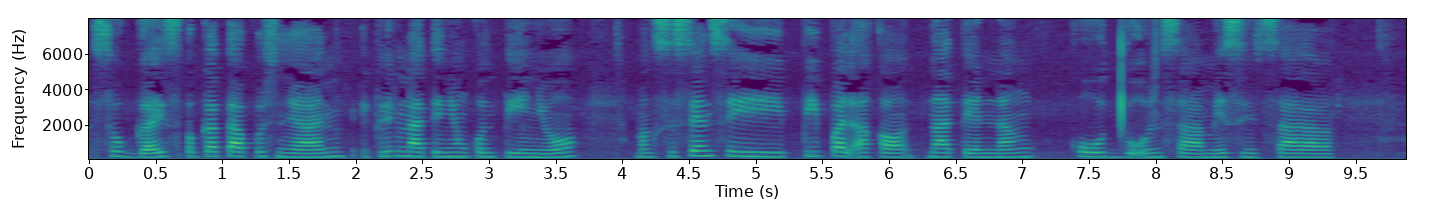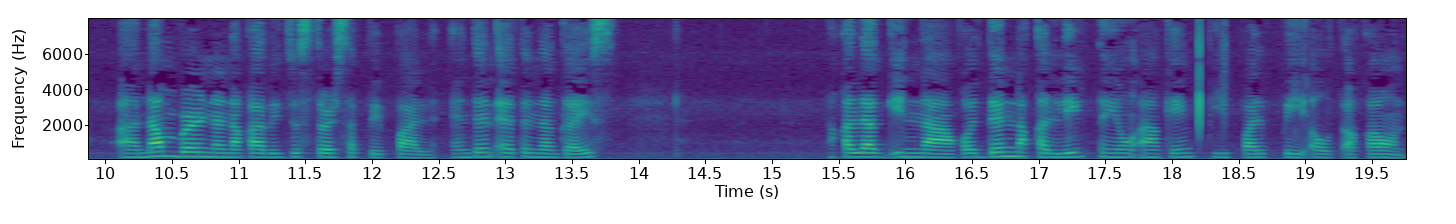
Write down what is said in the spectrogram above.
So, guys, pagkatapos niyan, i-click natin yung continue. Magsisend si PayPal account natin ng code doon sa message sa uh, number na naka-register sa PayPal. And then, eto na guys. Naka-login na ako. Then, naka-link na yung aking PayPal payout account.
